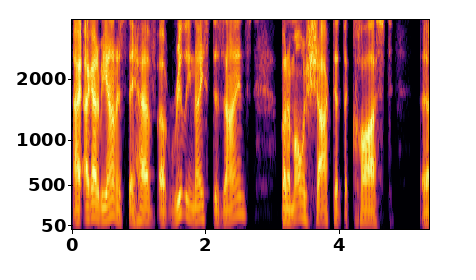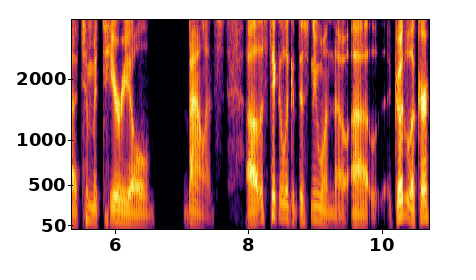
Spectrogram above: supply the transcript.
I, I got to be honest, they have uh, really nice designs, but I'm always shocked at the cost uh, to material balance. Uh, let's take a look at this new one though. Uh, good looker.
